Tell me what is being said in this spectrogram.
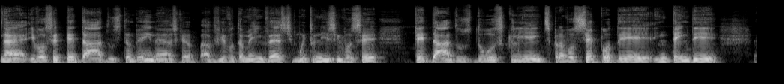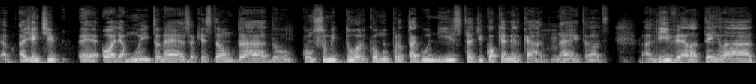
né? E você ter dados também, né? Acho que a, a Vivo também investe muito nisso, em você ter dados dos clientes para você poder entender. A, a gente é, olha muito, né? Essa questão da, do consumidor como protagonista de qualquer mercado, uhum. né? Então, a Lívia, ela tem lá,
